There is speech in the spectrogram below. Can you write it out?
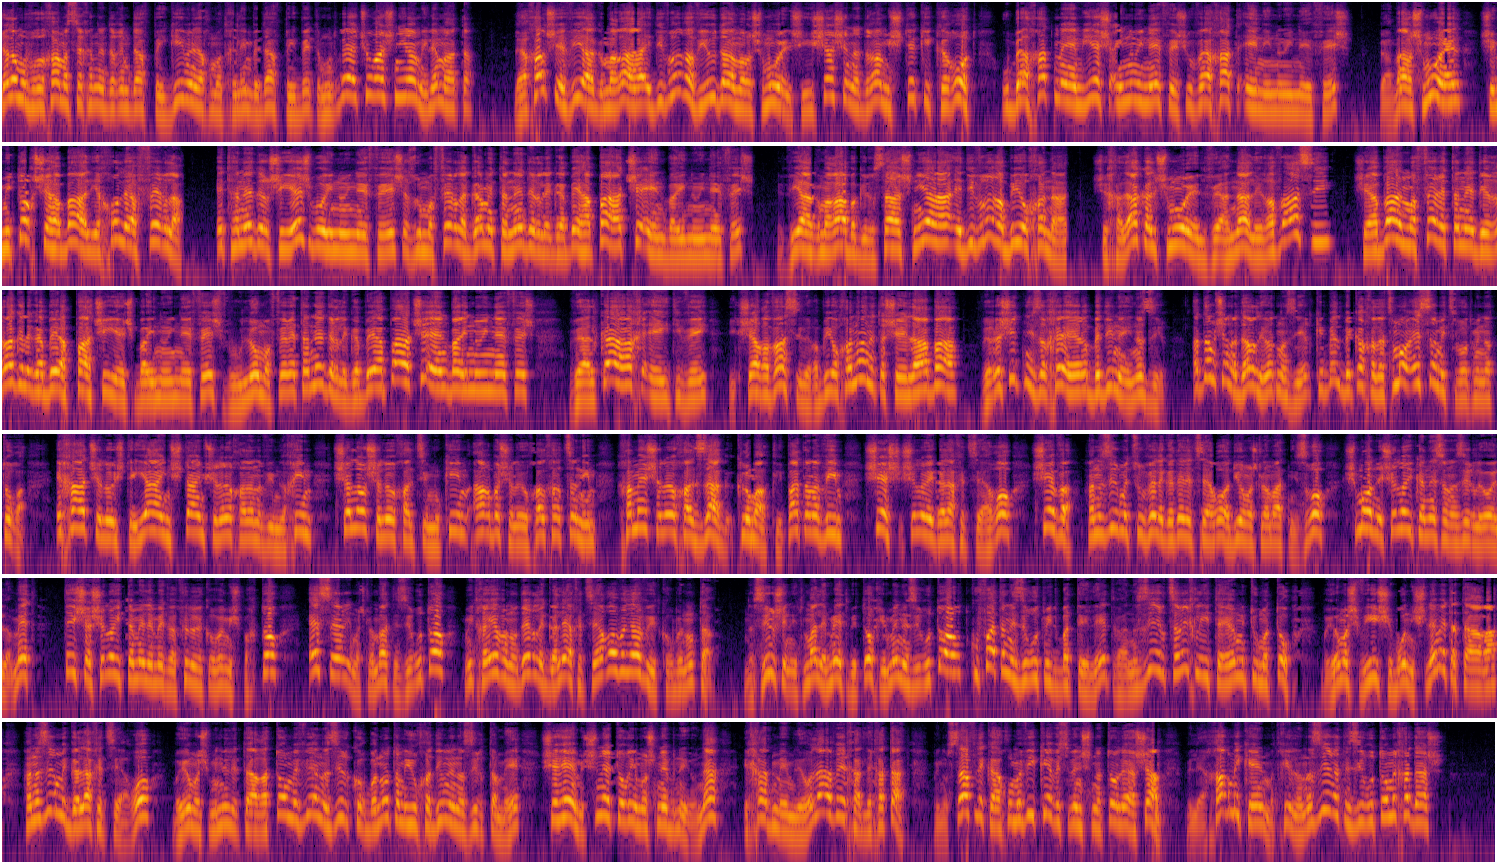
שלום וברכה, מסכת נדרים דף פ"ג, אנחנו מתחילים בדף פ"ב עמוד ב', שורה שנייה מלמטה. לאחר שהביאה הגמרא את דברי רב יהודה אמר שמואל, שאישה שנדרה משתי כיכרות, ובאחת מהם יש עינוי נפש ובאחת אין עינוי נפש, ואמר שמואל, שמתוך שהבעל יכול להפר לה את הנדר שיש בו עינוי נפש, אז הוא מפר לה גם את הנדר לגבי הפת שאין בה עינוי נפש. הביאה הגמרא בגרסה השנייה את דברי רבי יוחנן, שחלק על שמואל וענה לרב אסי, שהבעל מפר את הנדר רק לגבי הפת שיש בה עינוי נפש, והוא לא מפר את הנדר לגבי הפת שאין בה עינוי נפש. ועל כך, אי טבעי, הקשה רב אסי לרבי יוחנן את השאלה הבאה. וראשית נזכר בדיני נזיר. אדם שנדר להיות נזיר, קיבל בכך על עצמו עשר מצוות מן התורה. אחד, שלא ישתה יין, שתיים, שלא יאכל ענבים לחים, שלוש, שלא יאכל צימוקים, ארבע, שלא יאכל חרצנים, חמש, שלא יאכל זג, כלומר קליפת ענבים, שש, שלא יגלח את שערו, שבע, הנזיר מצווה לגדל את שערו עד יום השלמת נזרו, שמונה, שלא ייכנס הנזיר לאוהל המת, תשע, שלא יטמא למת ואפילו לקרובי משפחתו, עשר, עם השלמת נזירותו, מתחייב הנודר לגלח את שערו ולהביא את קורבנותיו. נזיר שנטמא למת בתוך ימי נזירותו, תקופת הנזירות מתבטלת, והנזיר צריך להיטהר מטומאתו. ביום השביעי שבו נשלמת הטהרה, הנזיר מגלח את שערו, ביום השמיני לטהרתו מביא הנזיר קורבנות המיוחדים לנזיר טמא, שהם שני תורים או שני בני יונה, אחד מהם לעולה ואחד לחטאת. בנוסף לכך הוא מביא כבש בין שנתו לאשם, ולאחר מכן מתחיל הנזיר את נזירותו מחדש.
